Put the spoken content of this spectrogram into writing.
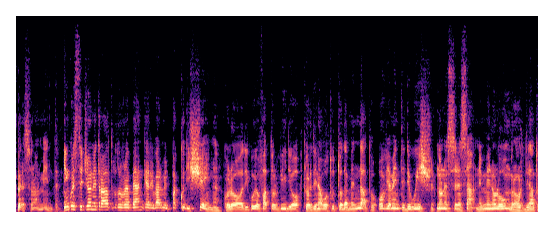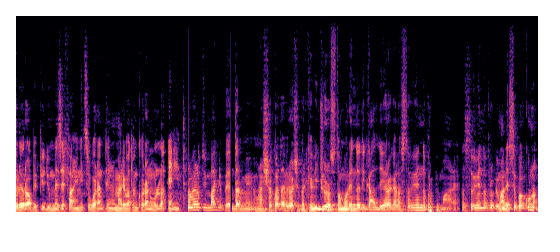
personalmente. In questi giorni tra l'altro dovrebbe anche arrivarmi il pacco di Shane Quello di cui ho fatto il video che ordinavo tutto da bendato Ovviamente The Wish non se ne sa nemmeno l'ombra Ho ordinato le robe più di un mese fa, inizio quarantena, non mi è arrivato ancora nulla E niente. Sono venuto in bagno per darmi una sciacquata veloce perché vi giuro sto morendo di caldo. Io raga la sto vivendo proprio male La sto vivendo proprio male. Se qualcuno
